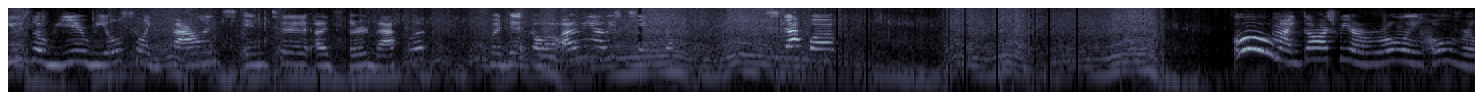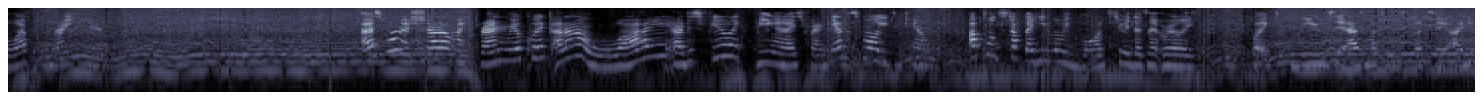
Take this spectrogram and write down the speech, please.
use the rear wheels to like balance into a third backflip, but it didn't go out. I mean, at least we saved. Step up. Oh my gosh, we are rolling over left and right here. I just want to shout out my friend real quick. I don't know why. I just feel like being a nice friend. He has a small YouTube channel. Uploads stuff that he really wants to. He doesn't really like use it as much as let's say I do.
